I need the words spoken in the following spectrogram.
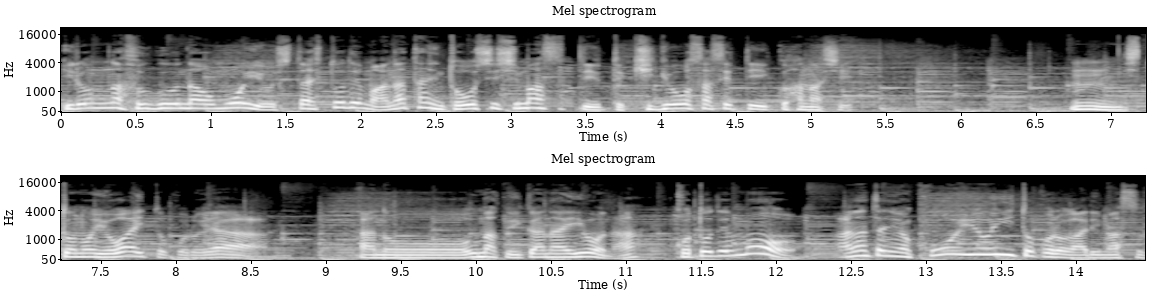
いろんな不遇な思いをした人でもあなたに投資しますって言って起業させていく話、うん、人の弱いところや、あの、うまくいかないようなことでもあなたにはこういういいところがありますっ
